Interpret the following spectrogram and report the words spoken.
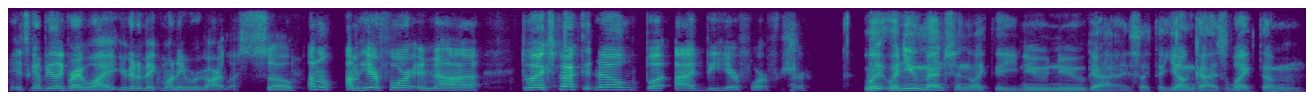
it's gonna be like Bray Wyatt. You're gonna make money regardless. So I don't. I'm here for it. And uh, do I expect it? No, but I'd be here for it for sure. When you mentioned like the new new guys, like the young guys, like them,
